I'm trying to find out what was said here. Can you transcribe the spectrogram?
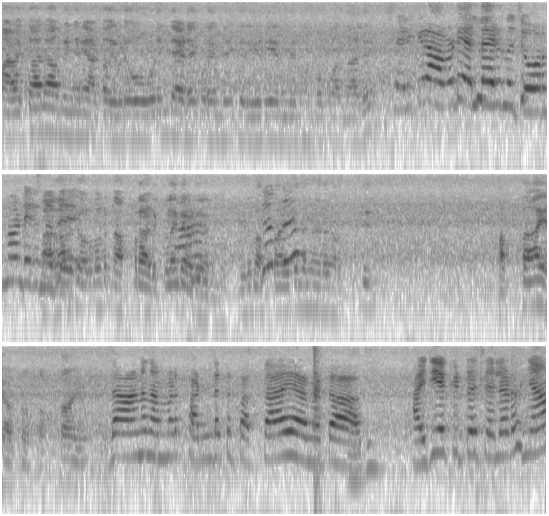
മഴക്കാലം ആകുമ്പോൾ ഇങ്ങനെയാട്ടോ ഇവിടെ ഓടിന്റെ ഇടയിൽ കൂടെ എന്തെങ്കിലും ചെറിയ ചെറിയ എന്തെങ്കിലും സംഭവം വന്നാൽ ശരിക്കും അവിടെ അല്ലായിരുന്നു ചോർന്നോണ്ടിരുന്നത് ചോർന്നോട്ടിന്റെ അപ്പുറം അടുക്കളേന്റെ അവിടെയായിരുന്നു. ഇത് പത്തായത്തിന്റെ മേലെ കറക്റ്റ് പത്തായ കേട്ടോ പത്തായം. ഇതാണ് നമ്മുടെ പണ്ടത്തെ പത്തായാണ് കേട്ടോ അരിയൊക്കെ ഇട്ട് ചിലട ഞാൻ?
